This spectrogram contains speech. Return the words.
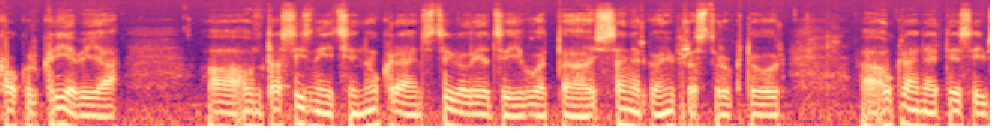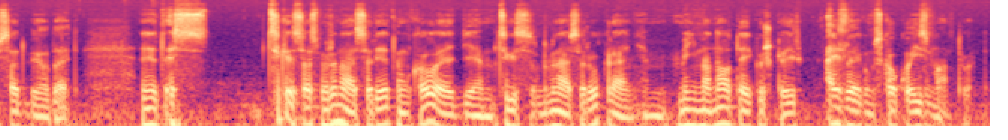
kaut kur Krievijā, un tas iznīcina Ukraiņas civiliedzīvotājus, energoinfrastruktūru, Ukraiņai ir tiesības atbildēt. Es, cik es esmu runājis ar rietumu kolēģiem, cik es esmu runājis ar Ukrāņiem, viņi man nav teikuši, ka ir aizliegums kaut ko izmantot.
